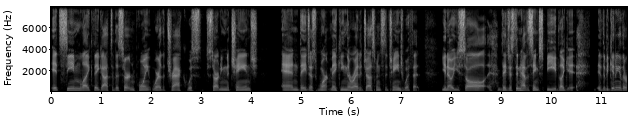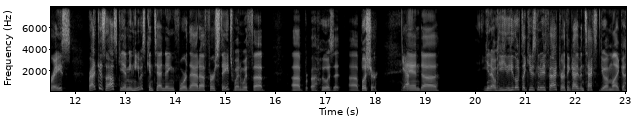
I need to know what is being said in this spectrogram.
it seemed like they got to the certain point where the track was starting to change and they just weren't making the right adjustments to change with it you know, you saw they just didn't have the same speed. Like it, at the beginning of the race, Brad Keselowski, I mean, he was contending for that uh, first stage win with uh, uh, uh who was it? Uh, Buescher. Yeah. And uh, you know, he he looked like he was going to be a factor. I think I even texted you. I'm like uh,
